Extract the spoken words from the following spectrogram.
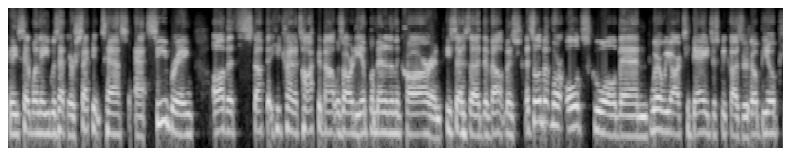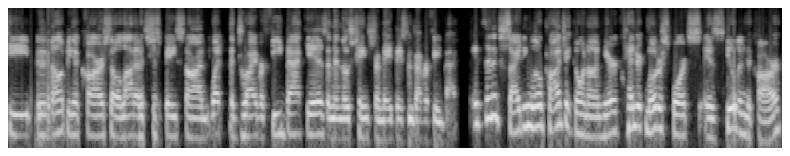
And he said when he was at their second test at Sebring, all the stuff that he kind of talked about was already implemented in the car. And he says uh, development, it's a little bit more old school than where we are today, just because there's no BOP developing a car. So a lot of it's just based on what the driver feedback is. And then those changes are made based on driver feedback it's an exciting little project going on here. Hendrick Motorsports is fielding the car.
